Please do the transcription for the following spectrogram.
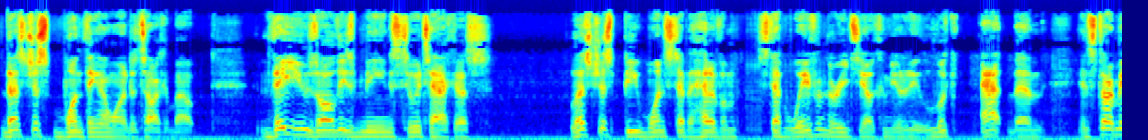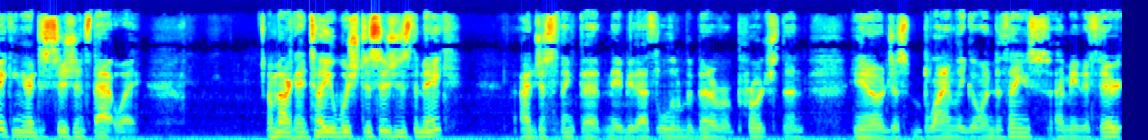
that's just one thing I wanted to talk about. They use all these means to attack us. Let's just be one step ahead of them, step away from the retail community, look at them, and start making our decisions that way. I'm not going to tell you which decisions to make. I just think that maybe that's a little bit better approach than, you know, just blindly going to things. I mean, if they're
